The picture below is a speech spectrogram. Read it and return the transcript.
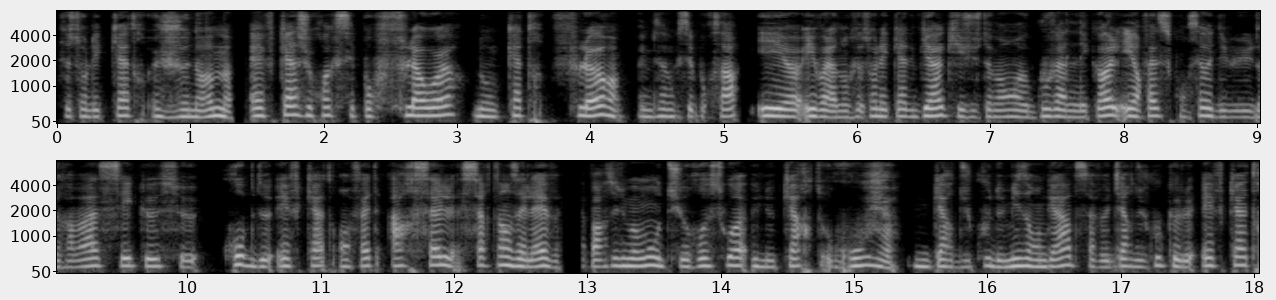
Ce sont les quatre jeunes hommes. FK, je crois que c'est pour Flower, donc quatre fleurs. Il me semble que c'est pour ça. Et, euh, voilà, donc ce sont les quatre gars qui justement euh, gouvernent l'école. Et en fait, ce qu'on sait au début du drama, c'est que ce groupe de F4 en fait harcèle certains élèves. À partir du moment où tu reçois une carte rouge, une carte du coup de mise en garde, ça veut dire du coup que le F4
